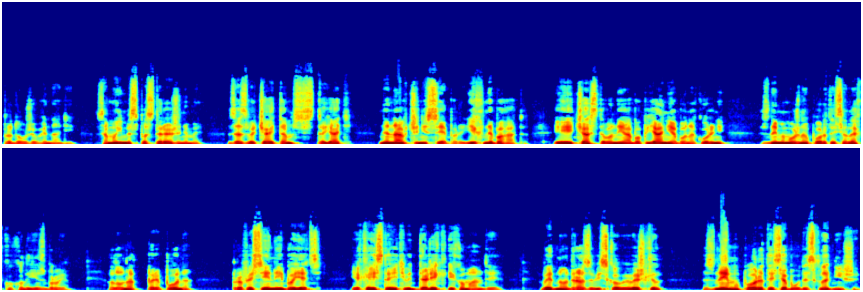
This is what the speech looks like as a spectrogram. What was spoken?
продовжив Геннадій. За моїми спостереженнями, зазвичай там стоять ненавчені сепари, їх небагато, і часто вони або п'яні, або накурені. З ними можна впоратися легко, коли є зброя. Головна перепона професійний боєць, який стоїть віддалік і командує. Видно одразу військовий вишкіл, з ним упоратися буде складніше.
